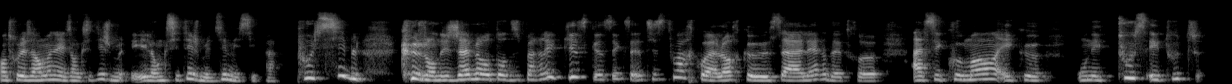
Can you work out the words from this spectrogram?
entre les hormones et les anxiétés. Et l'anxiété, je me disais, mais c'est pas possible que j'en ai jamais entendu parler. Qu'est-ce que c'est que cette histoire, quoi Alors que ça a l'air d'être euh, assez commun et que on est tous et toutes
